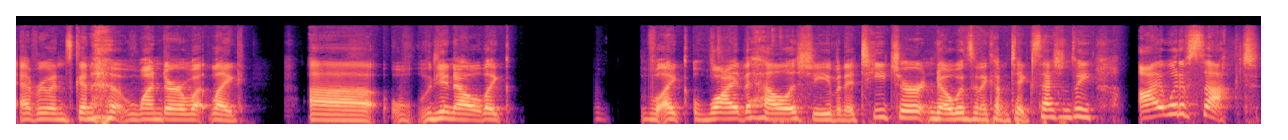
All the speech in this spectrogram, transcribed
Everyone's going to wonder what, like, uh, you know, like, like, why the hell is she even a teacher? No one's going to come take sessions with me. I would have sucked.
